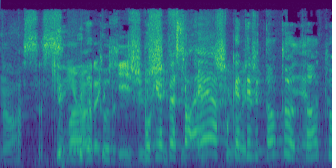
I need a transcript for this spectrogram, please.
nossa Que manda senhora, tudo. que justificativa porque o pessoal, é, porque teve tanto, merda. tanto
